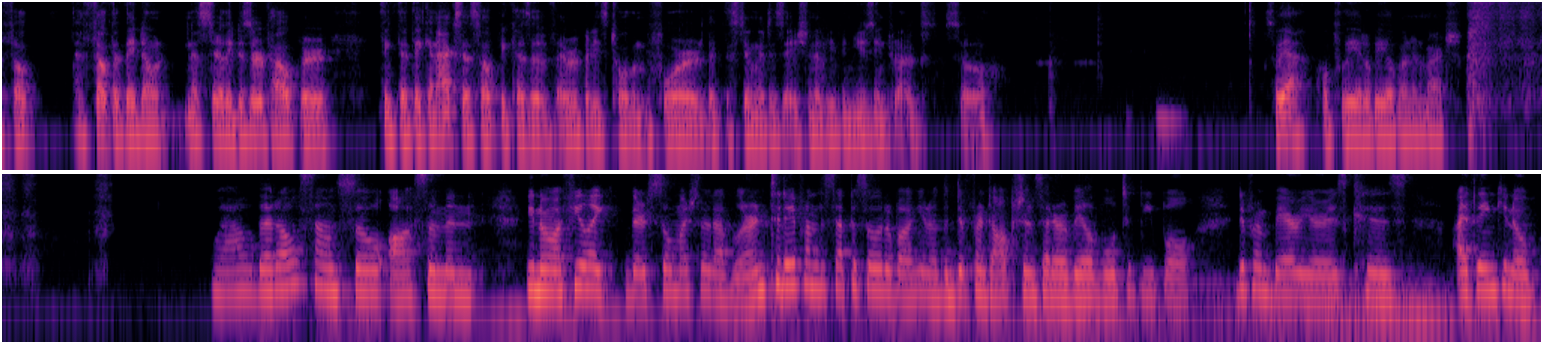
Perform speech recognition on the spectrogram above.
felt have felt that they don't necessarily deserve help or think that they can access help because of everybody's told them before like the stigmatization of even using drugs. So so yeah hopefully it'll be open in march Wow, that all sounds so awesome. And, you know, I feel like there's so much that I've learned today from this episode about, you know, the different options that are available to people, different barriers. Cause I think, you know,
